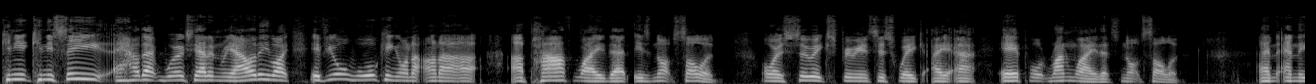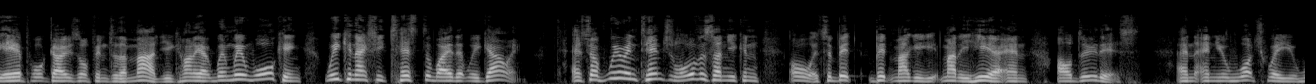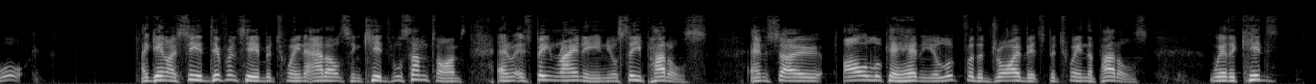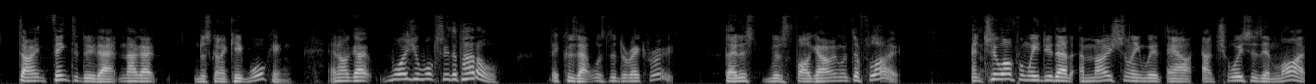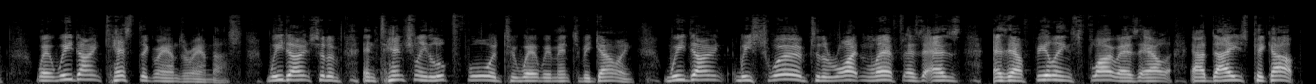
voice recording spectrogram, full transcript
Can you can you see how that works out in reality? Like if you're walking on a, on a a pathway that is not solid, or as Sue experienced this week, a, a airport runway that's not solid. And, and the airport goes off into the mud. You kind of go, when we're walking, we can actually test the way that we're going. And so if we're intentional, all of a sudden you can, oh, it's a bit, bit muggy, muddy here and I'll do this. And, and you watch where you walk. Again, I see a difference here between adults and kids. Well, sometimes, and it's been raining and you'll see puddles. And so I'll look ahead and you'll look for the dry bits between the puddles where the kids don't think to do that. And they go, I'm just going to keep walking. And I go, why did you walk through the puddle? Because that was the direct route. They just was going with the flow. And too often we do that emotionally with our, our choices in life where we don't test the grounds around us. We don't sort of intentionally look forward to where we're meant to be going. We don't, we swerve to the right and left as, as, as our feelings flow, as our, our days pick up.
